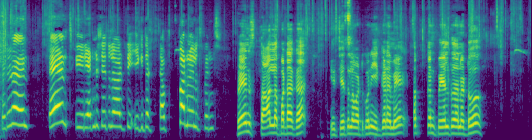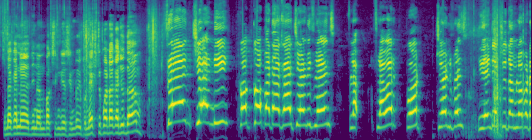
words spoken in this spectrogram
ఫ్రెండ్స్ ఈ రెండు చేతులు పట్టి టప్పని వేలు ఫ్రెండ్స్ ఫ్రెండ్స్ తాళ్ళ పటాక ఇది చేతుల్లో పట్టుకొని ఎగ్గడమే టక్కని పేలుతుంది అన్నట్టు చిన్న కన్నా దీన్ని అన్బాక్సింగ్ చేసిండు. ఇప్పుడు నెక్స్ట్ పటాకా చూద్దాం. ఫ్రెండ్స్ చూడండి. కొక్కో పటాకా చూడండి ఫ్రెండ్స్ ఫ్లవర్ పోట్ చూడండి ఫ్రెండ్స్ ఇదేంటి చూద్దాం లోపల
